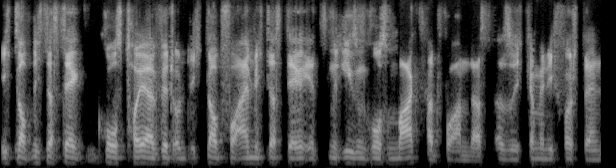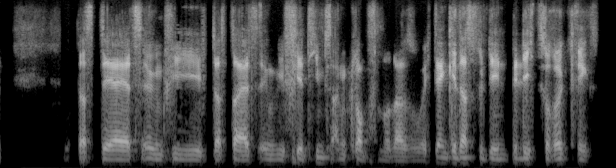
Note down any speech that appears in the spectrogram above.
Ich glaube nicht, dass der groß teuer wird und ich glaube vor allem nicht, dass der jetzt einen riesengroßen Markt hat woanders. Also ich kann mir nicht vorstellen, dass der jetzt irgendwie, dass da jetzt irgendwie vier Teams anklopfen oder so. Ich denke, dass du den billig zurückkriegst.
